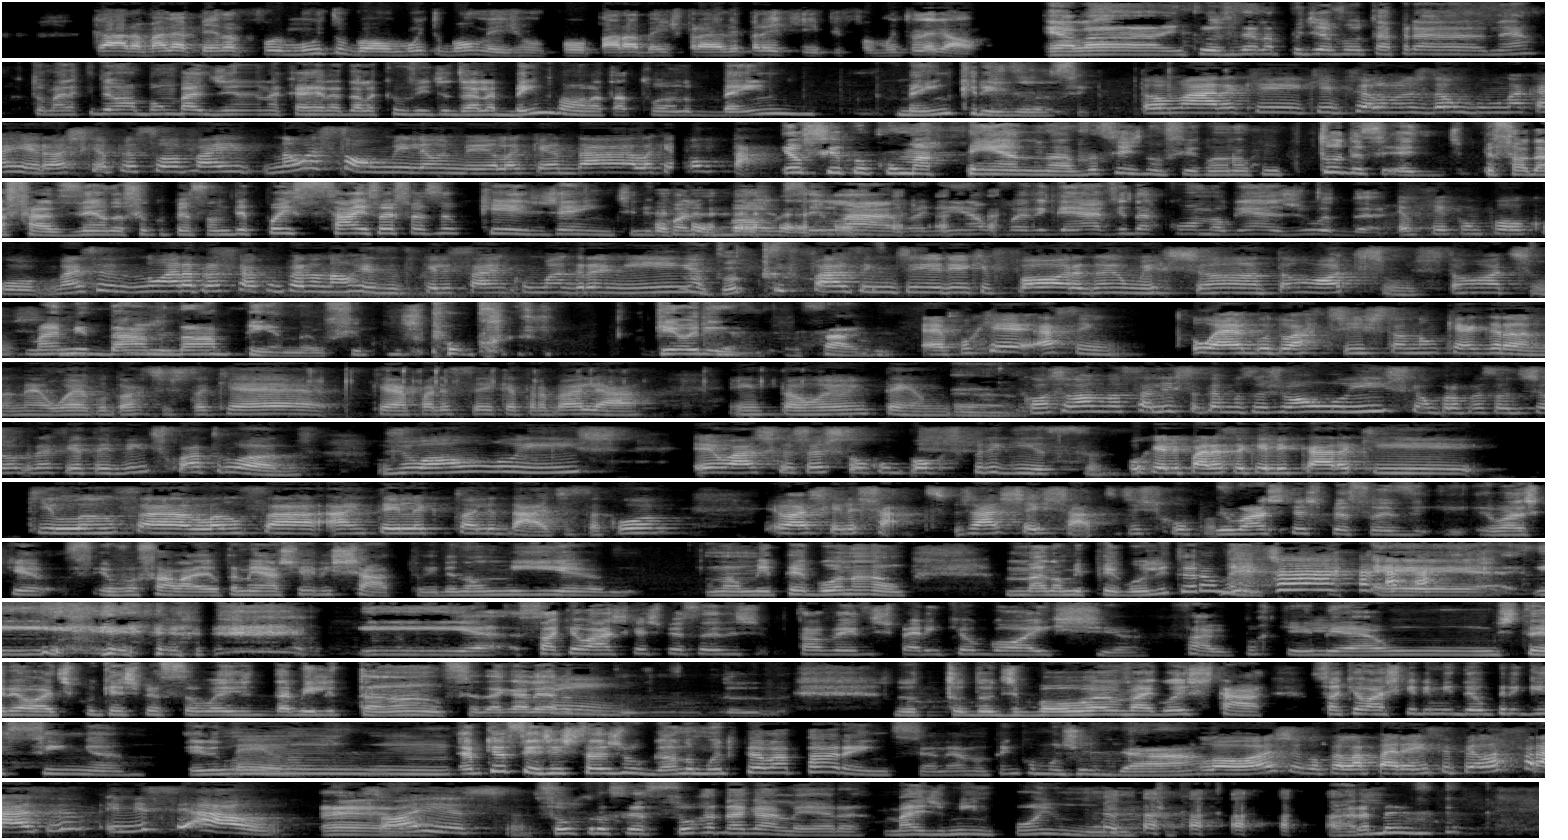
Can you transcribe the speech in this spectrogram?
cara, vale a pena. Foi muito bom, muito bom mesmo. Pô, parabéns pra ela e pra equipe. Foi muito legal. Ela, inclusive, ela podia voltar pra, né? Tomara que dê uma bombadinha na carreira dela, que o vídeo dela é bem bom. Ela tá atuando bem, bem incrível, assim. Tomara que, que pelo menos dê um boom na carreira. Eu acho que a pessoa vai. Não é só um milhão e meio, ela quer dar, ela quer voltar. Eu fico com uma pena, vocês não ficam, não, com tudo esse eh, pessoal da Fazenda, eu fico pensando, depois sai, vai fazer o quê, gente? Nicole Ball, sei lá, vai ganhar, vai ganhar a vida como? Alguém ajuda. Eu fico um pouco. Mas não era pra ficar com pena, não, Resito, porque eles saem com uma graninha tô- e fazem um dinheirinho aqui fora, ganham merchan, tão ótimos, tão ótimos. Mas me dá, me dá uma pena, eu fico um pouco. Quem orienta, sabe? É porque, assim, o ego do artista não quer grana, né? O ego do artista quer, quer aparecer, quer trabalhar. Então eu entendo. É. Continuando nossa lista, temos o João Luiz, que é um professor de geografia, tem 24 anos. João Luiz, eu acho que eu já estou com um pouco de preguiça. Porque ele parece aquele cara que, que lança, lança a intelectualidade, sacou? Eu acho que ele é chato. Já achei chato, desculpa. Eu acho que as pessoas. Eu acho que. Eu vou falar, eu também acho ele chato. Ele não me não me pegou, não. Mas não me pegou literalmente. é, e, e só que eu acho que as pessoas talvez esperem que eu goste, sabe? Porque ele é um estereótipo que as pessoas da militância, da galera do, do, do, tudo de boa vai gostar. Só que eu acho que ele me deu preguiçinha. Ele não, não, É porque assim, a gente está julgando muito pela aparência, né? Não tem como julgar. Lógico, pela aparência e pela frase inicial. É, Só isso. Sou professor da galera, mas me imponho muito. Parabéns.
